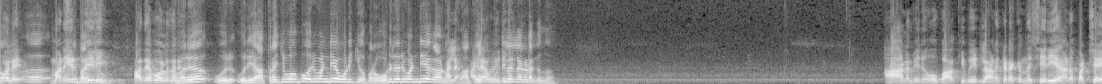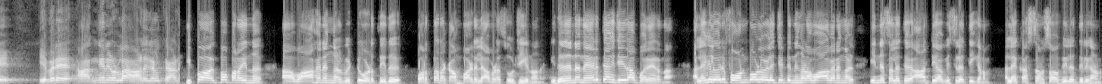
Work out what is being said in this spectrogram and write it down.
പോലെ ഏഹ്, മണി ട്രെയിനിങ് അതേപോലെ തന്നെ ഒരു ഒരു യാത്രയ്ക്ക് പോകുമ്പോൾ ഒരു വണ്ടിയെ ഓടിക്കും അപ്പൊ റോഡിൽ ഒരു വണ്ടിയെ കാണും ഒരു- കിടക്കുന്നത്. ആണ് വിനു ബാക്കി വീട്ടിലാണ് കിടക്കുന്നത് ശരിയാണ്. പക്ഷേ ഇവരെ അങ്ങനെയുള്ള ആളുകൾക്കാണ് ഇപ്പൊ ഇപ്പൊ പറയുന്ന ആ വാഹനങ്ങൾ വിട്ടുകൊടുത്ത് ഇത് പുറത്തിറക്കാൻ പാടില്ല അവിടെ സൂക്ഷിക്കണമെന്ന്. ഇത് തന്നെ നേരത്തെ അങ്ങ് ചെയ്താൽ പോരായിരുന്ന. അല്ലെങ്കിൽ ഒരു ഫോൺ കോൾ വിളിച്ചിട്ട് നിങ്ങളുടെ വാഹനങ്ങൾ ഇന്ന സ്ഥലത്ത് ആർ ടി ഓഫീസിൽ എത്തിക്കണം അല്ലെങ്കിൽ കസ്റ്റംസ് ഓഫീസിൽ എത്തിക്കണം.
